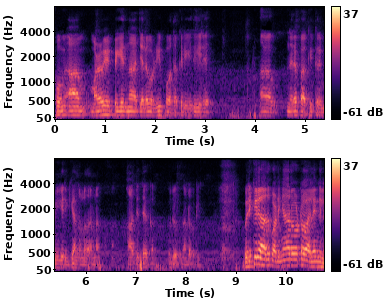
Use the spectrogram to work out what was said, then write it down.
ഭൂമി ആ മഴ പെയ്യുന്ന ജലം ഒഴുകി പോകത്തക്ക രീതിയിൽ നിരപ്പാക്കി ക്രമീകരിക്കുക എന്നുള്ളതാണ് ആദ്യത്തെ ഒരു നടപടി. ഒരിക്കലും അത് പടിഞ്ഞാറോട്ടോ അല്ലെങ്കിൽ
